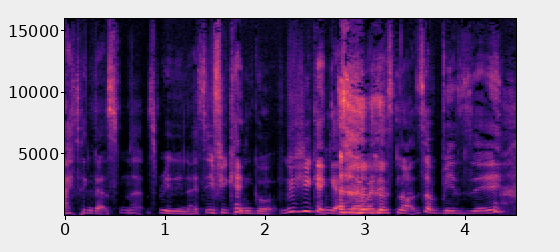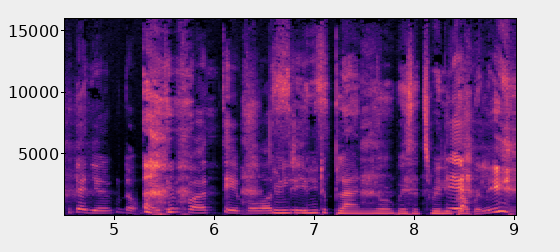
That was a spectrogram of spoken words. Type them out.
I think that's that's really nice. If you can go, if you can get there when it's not so busy, and you're not fighting for a table or You need to, you need to plan your visits really Yeah. properly.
